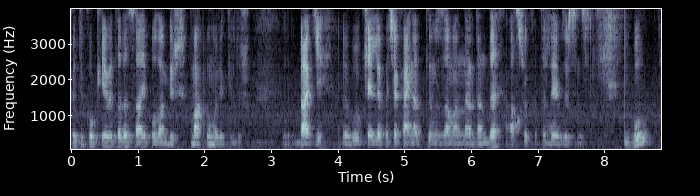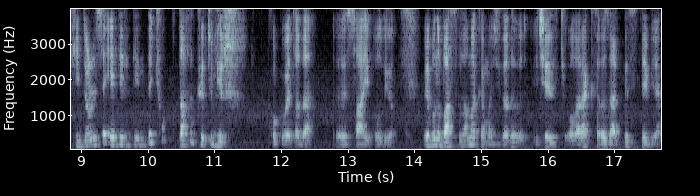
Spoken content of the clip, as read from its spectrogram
kötü kokuya ve tada sahip olan bir makromoleküldür. Belki bu kelle paça kaynattığımız zamanlardan da az çok hatırlayabilirsiniz. Bu hidrolize edildiğinde çok daha kötü bir koku ve tada e, sahip oluyor. Ve bunu baskılamak amacıyla da içerik olarak özellikle stevia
